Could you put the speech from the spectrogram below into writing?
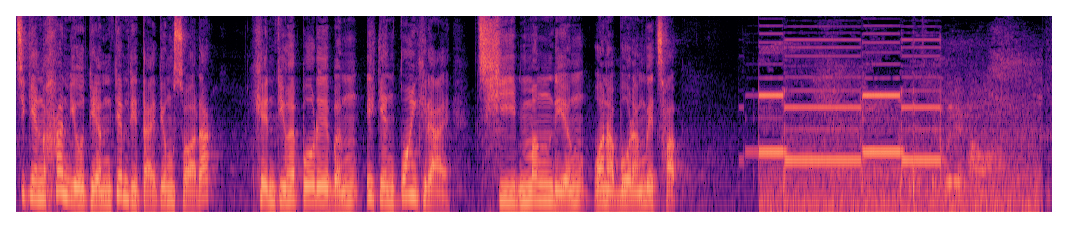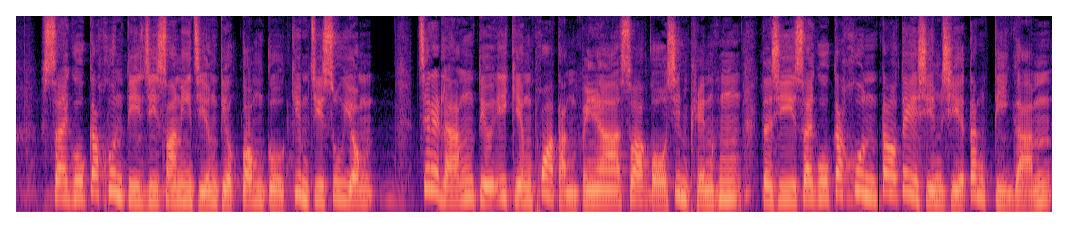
这间汉药店店伫台中沙六，现场的玻璃门已经关起来，气门铃我也无人要插。西牛角粉伫二三年前就公告禁止使用，这个人就已经破重病，刷五性偏方。但是西牛角粉到底是毋是会当治癌？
